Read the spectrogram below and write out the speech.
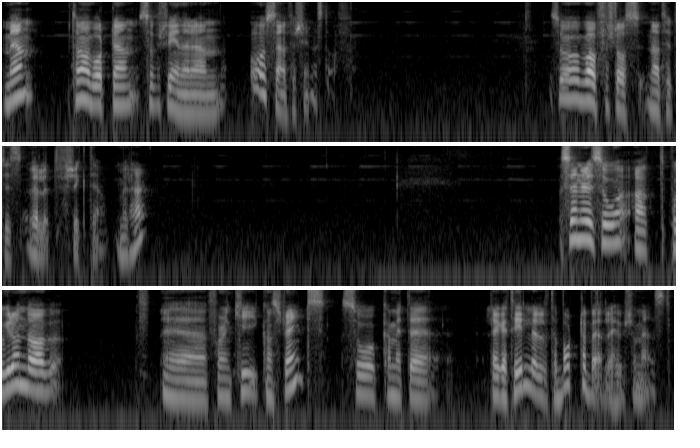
Men tar man bort den så försvinner den och sen försvinner staff. Så var förstås naturligtvis väldigt försiktiga med det här. Sen är det så att på grund av eh, foreign key constraints så kan man inte lägga till eller ta bort tabeller hur som helst.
